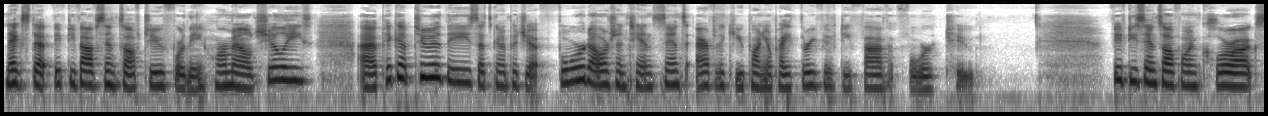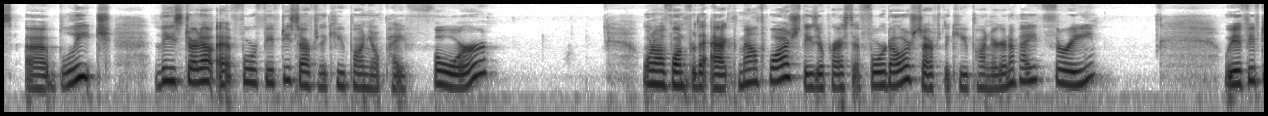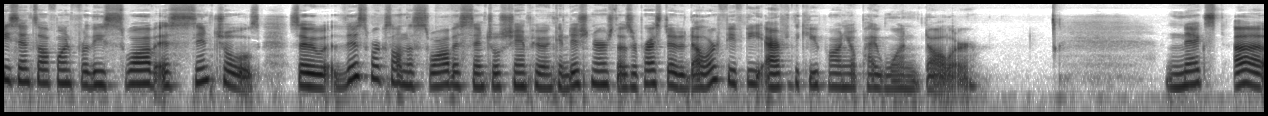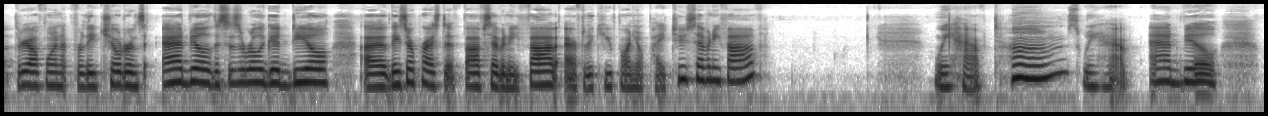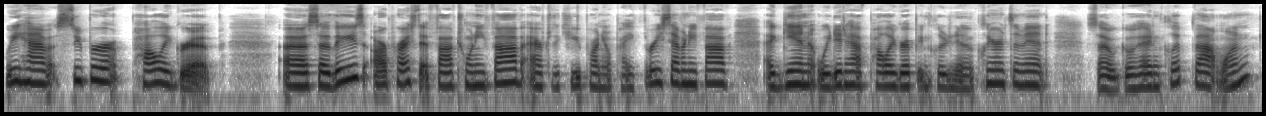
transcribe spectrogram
Next up, 55 cents off two for the Hormel chilies. Uh, pick up two of these. That's going to put you at $4.10. After the coupon, you'll pay $3.55 for two. 50 cents off on Clorox uh, bleach. These start out at $4.50, so after the coupon, you'll pay 4 One off one for the Act mouthwash. These are priced at $4, so after the coupon, you're going to pay 3 we have 50 cents off one for these Suave Essentials. So this works on the Suave Essentials shampoo and conditioners. Those are priced at $1.50. After the coupon, you'll pay $1. Next up, three off one for the children's Advil. This is a really good deal. Uh, these are priced at $5.75. After the coupon, you'll pay $2.75. We have Tums. We have Advil. We have Super Poligrip. Uh, so these are priced at $5.25. After the coupon, you'll pay $3.75. Again, we did have Poligrip included in the clearance event, so go ahead and clip that one.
